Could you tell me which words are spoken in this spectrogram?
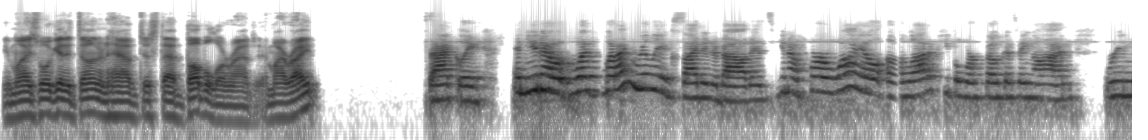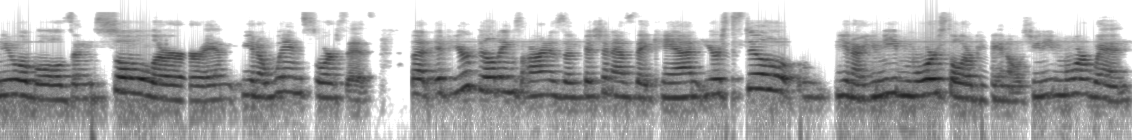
you might as well get it done and have just that bubble around it. Am I right? Exactly. And you know what what I'm really excited about is, you know, for a while a lot of people were focusing on renewables and solar and you know wind sources. But if your buildings aren't as efficient as they can, you're still, you know, you need more solar panels, you need more wind.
